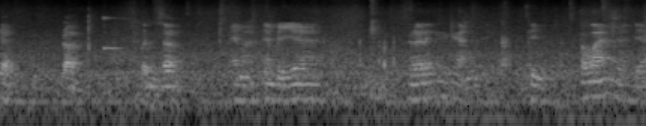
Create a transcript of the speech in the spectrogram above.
ok rồi bình sao em à, em bị uh, lấy lấy cái, cái ảnh phim có quá thì à,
